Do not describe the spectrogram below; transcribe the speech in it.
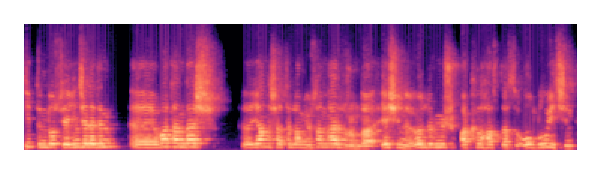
Gittim dosyayı inceledim. E, vatandaş e, yanlış hatırlamıyorsam Erzurum'da eşini öldürmüş. Akıl hastası olduğu için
